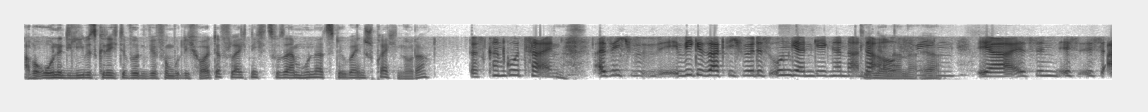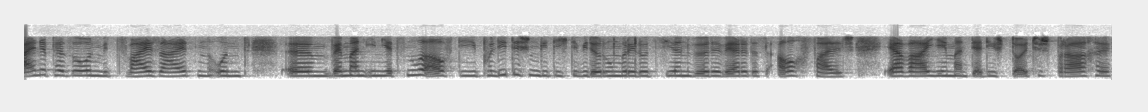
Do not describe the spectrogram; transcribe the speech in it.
Aber ohne die Liebesgedichte würden wir vermutlich heute vielleicht nicht zu seinem Hundertsten über ihn sprechen, oder? Das kann gut sein. Also ich, wie gesagt, ich würde es ungern gegeneinander, gegeneinander aufwiegen. Ja. ja, es, sind, es ist eine Person mit zwei Seiten und ähm, wenn man ihn jetzt nur auf die politischen Gedichte wiederum reduzieren würde, wäre das auch falsch. Er war jemand, der die deutsche Sprache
